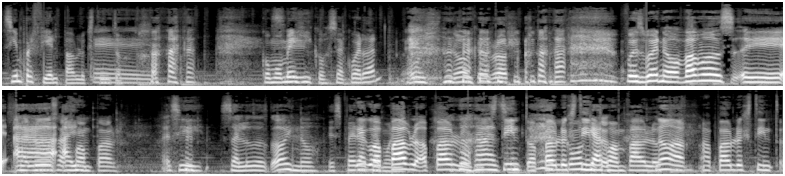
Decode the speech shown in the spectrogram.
siempre fiel Pablo Extinto. como México, ¿se acuerdan? Uy, no, qué horror. pues bueno, vamos eh, a, Saludos a, Juan Pablo. Sí, saludos. Ay, no, espera. Digo a Pablo, a Pablo extinto, a Pablo extinto. a Juan Pablo? No, a, Pablo extinto.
